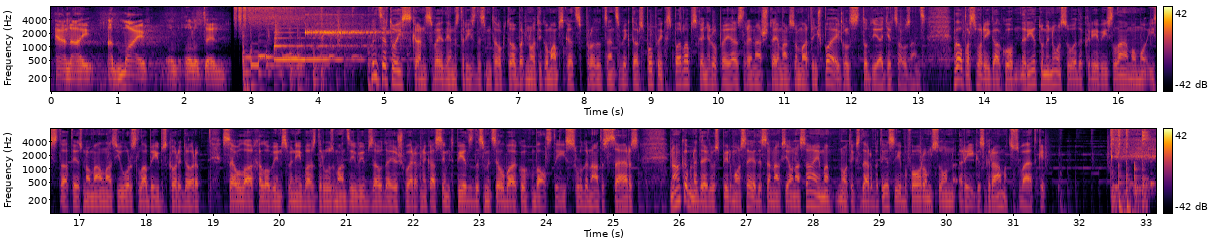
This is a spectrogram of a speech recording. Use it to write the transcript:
And I admire all of them. Līdz ar to izskan Svētdienas 30. oktobra notikuma apskats producents Viktors Pupiks, par labskaņu rūpējās Renāšu Tēmans un Mārtiņš Paeglis, studijā Ģercauzāns. Vēl par svarīgāko rietumi nosoda Krievijas lēmumu izstāties no Melnās jūras labības koridora. Seulā Helovīna svinībās drūzmā dzīvību zaudējuši vairāk nekā 150 cilvēku, valstī izsludinātas sēras. Nākamnedēļ uz pirmo sēdi sanāks jaunā saima, notiks darba tiesību fórums un Rīgas grāmatu svētki. Yeah.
